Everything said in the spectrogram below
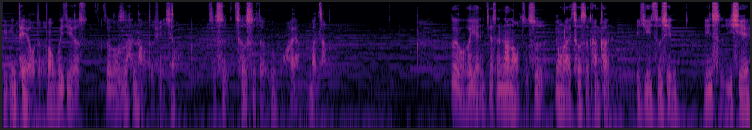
与 Intel 的 Vidius，这都是很好的选项，只是测试的路还很漫长。对我而言，Jetson Nano 只是用来测试看看，以及执行临时一些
